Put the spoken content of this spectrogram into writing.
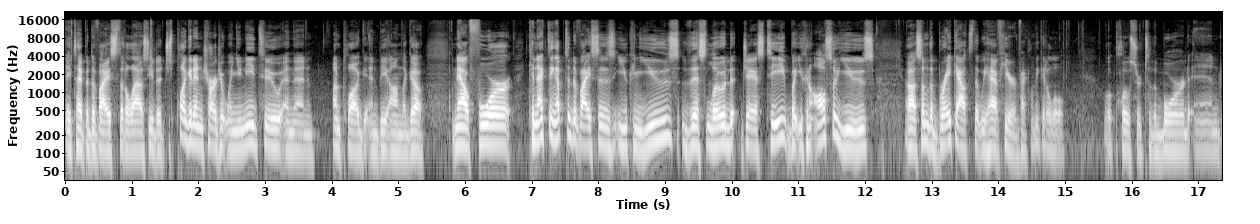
a type of device that allows you to just plug it in, charge it when you need to, and then unplug and be on the go. Now for connecting up to devices, you can use this load JST, but you can also use uh, some of the breakouts that we have here. In fact, let me get a little, a little closer to the board and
